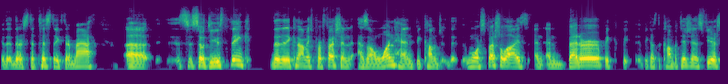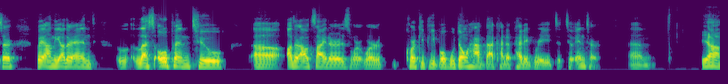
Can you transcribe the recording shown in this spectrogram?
their statistics, their math. Uh, so, so do you think the, the economics profession has on one hand become more specialized and, and better because the competition is fiercer, but on the other end, less open to uh, other outsiders or, or, quirky people who don't have that kind of pedigree to, to enter. Um, yeah.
